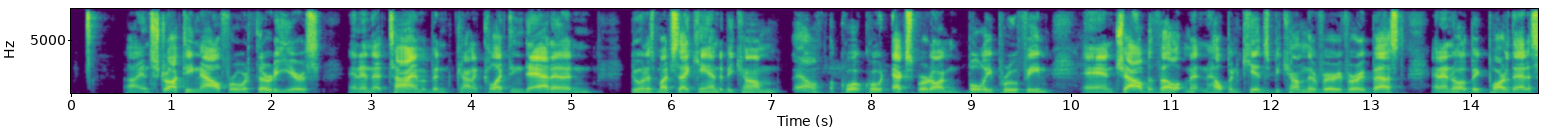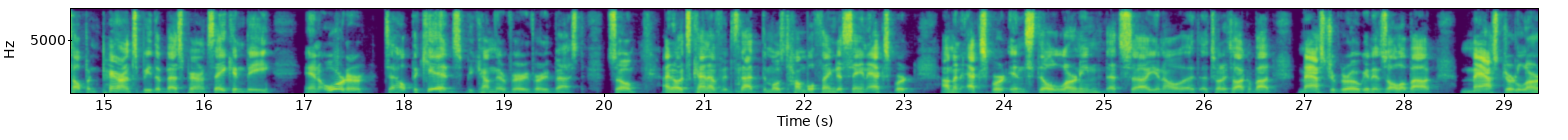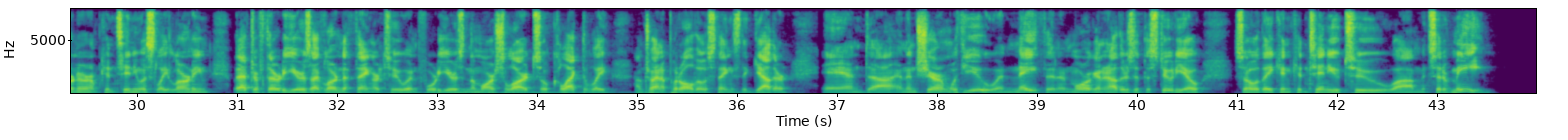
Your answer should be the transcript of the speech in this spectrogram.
uh, instructing now for over 30 years. And in that time, I've been kind of collecting data and doing as much as I can to become, well, a quote, quote, expert on bully proofing and child development and helping kids become their very, very best. And I know a big part of that is helping parents be the best parents they can be in order to help the kids become their very, very best. So I know it's kind of it's not the most humble thing to say an expert. I'm an expert in still learning. That's uh, you know that's what I talk about. Master Grogan is all about master learner. I'm continuously learning. But after 30 years, I've learned a thing or two, and 40 years in the martial arts. So collectively, I'm trying to put all those things together and uh, and then share them with you and Nathan and Morgan and others at the studio, so they can continue to um, instead of me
